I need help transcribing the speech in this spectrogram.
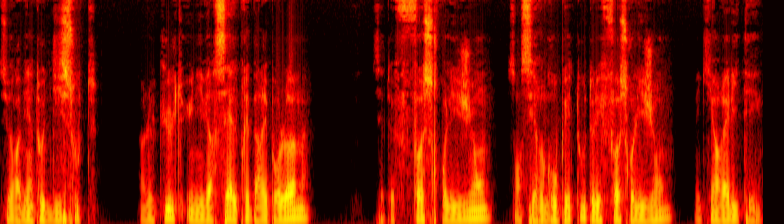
sera bientôt dissoute dans le culte universel préparé pour l'homme, cette fausse religion, censée regrouper toutes les fausses religions, mais qui en réalité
